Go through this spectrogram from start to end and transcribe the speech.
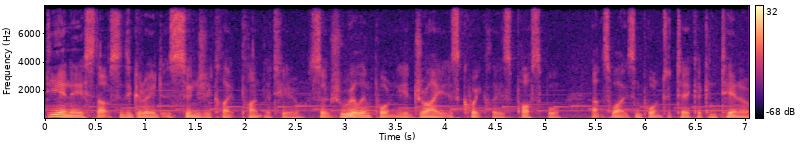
DNA starts to degrade as soon as you collect plant material, so it's really important you dry it as quickly as possible. That's why it's important to take a container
